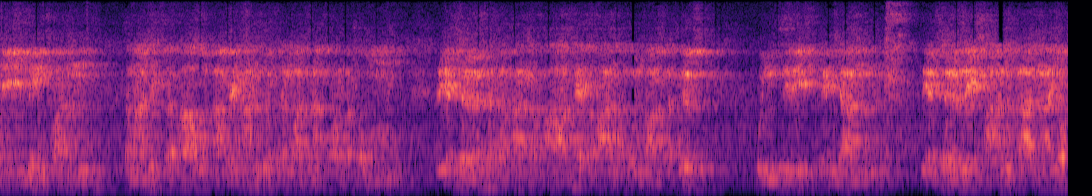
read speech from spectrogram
มีมิ่งขวัญ สมาชิกสภาองค์การบริหารส่วนจังหวัดนครปฐมเรียนเชิญท่านประธานสภาเทศบาลตำบลบางกระทึกคุณสิริเพ็ญจันทร์เรียนเชิญเลขานุการนายก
